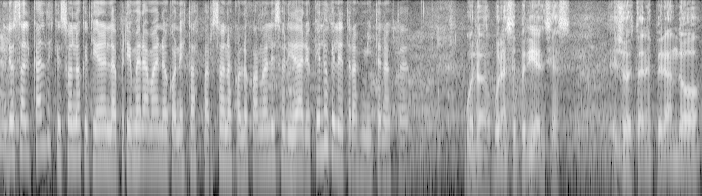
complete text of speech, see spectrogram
¿Y los alcaldes que son los que tienen la primera mano con estas personas, con los jornales solidarios, qué es lo que le transmiten a usted? Bueno, buenas experiencias. Ellos están esperando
